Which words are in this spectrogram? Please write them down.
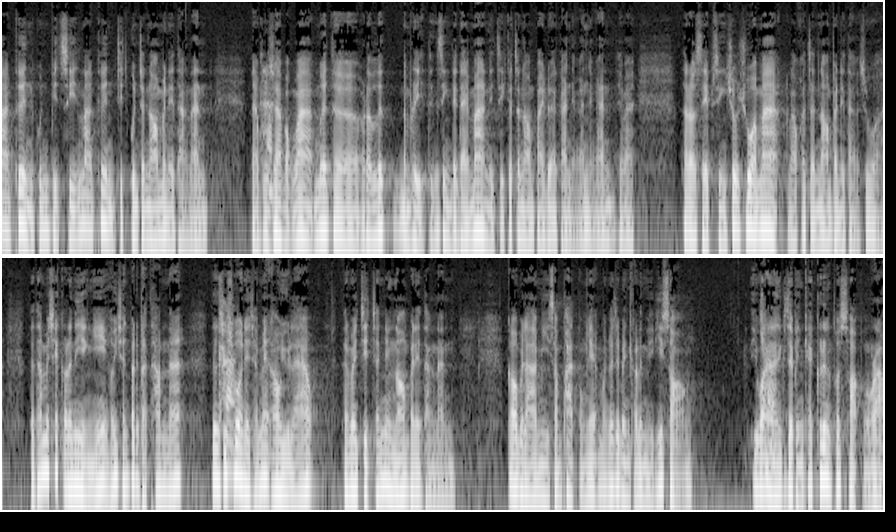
มากขึ้น คุณผิดศีลมากขึ้น จิตคุณจะน้อมไปในทางนั้น นะพระพุทธเจ้าบอกว่าเมื่อเธอระลึกดำริถึงสิ่งใดๆมากเนี่ยจิตก็จะน้อมไปด้วยอาการอย่างนั้นอย่างนั้นใช่ไหมถ้าเราเสพสิ่งชั่วๆมาก เราก็จะน้อมไปในทางชั่ว แต่ถ้าไม่ใช่กรณีอย่างนี้เฮ้ยฉันปฏิบัติธรรมนะเรื่องค่ะชั่วๆเนี่ยฉันไม่เอาอยู่แล้วทำไมจิตฉันยังน้อมไปในทางนั้น ก็เวลามีสัมผัสตรงเนี้ยมันก็จะเป็นกรณีที่สองที่ว่าอันนั้นก็จะเป็นแค่เครื่องทดสอบของเรา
